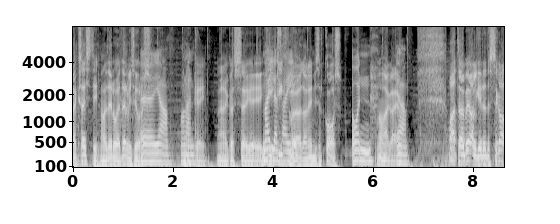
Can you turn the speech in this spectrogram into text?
läks hästi, oled elu ja tervise juures. ja olen okay., okei, kas äh, Nalja ki- sai. kihlujad on endiselt koos? on no väga hea. Vaatame pealkirjadesse ka,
